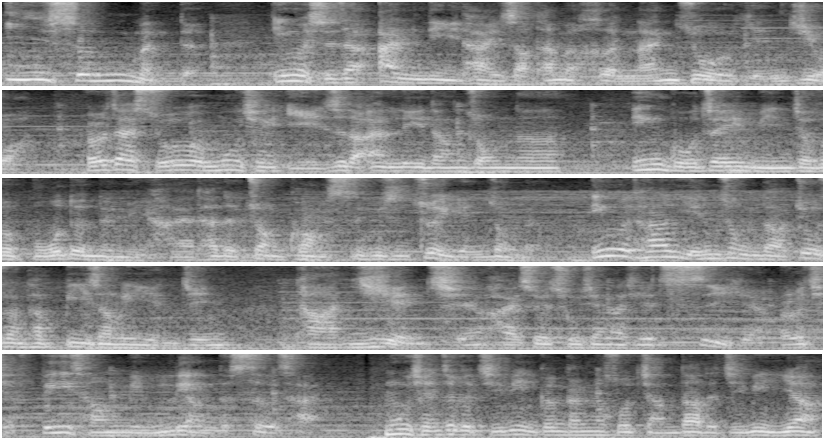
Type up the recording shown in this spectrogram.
医生们的，因为实在案例太少，他们很难做研究啊。而在所有目前已知的案例当中呢，英国这一名叫做伯顿的女孩，她的状况似乎是最严重的，因为她严重到就算她闭上了眼睛，她眼前还是会出现那些刺眼而且非常明亮的色彩。目前这个疾病跟刚刚所讲到的疾病一样，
